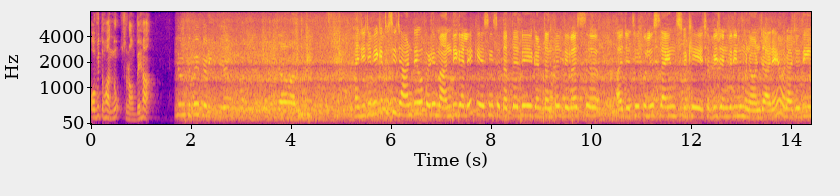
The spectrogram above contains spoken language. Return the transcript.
ਉਹ ਵੀ ਤੁਹਾਨੂੰ ਸੁਣਾਉਂਦੇ ਹਾਂ। ਹਾਂਜੀ, ਜਿਵੇਂ ਕਿ ਤੁਸੀਂ ਜਾਣਦੇ ਹੋ, ਬੜੇ ਮਾਣ ਦੀ ਗੱਲ ਹੈ ਕਿ ਅਸੀਂ 77ਵੇਂ ਗਣਤੰਤਰ ਦਿਵਸ, ਅੱਜ ਇੱਥੇ ਪੁਲਿਸ ਲਾਈਨਸ ਵਿਖੇ 26 ਜਨਵਰੀ ਨੂੰ ਮਨਾਉਣ ਜਾ ਰਹੇ ਹਾਂ ਔਰ ਅੱਜ ਉਹਦੀ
